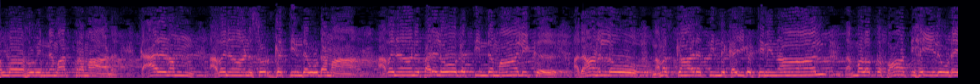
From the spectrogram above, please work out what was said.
അള്ളാഹുവിന് മാത്രമാണ്. കാരണം അവനാണ് സ്വർഗത്തിന്റെ ഉടമ അവനാണ് പരലോകത്തിന്റെ മാലിക്ക് അതാണല്ലോ നമസ്കാരത്തിന്റെ കൈകെട്ടി നിന്നാൽ നമ്മളൊക്കെ ഫാത്തിഹയിലൂടെ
